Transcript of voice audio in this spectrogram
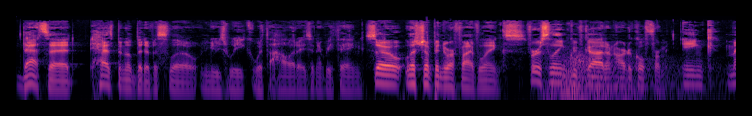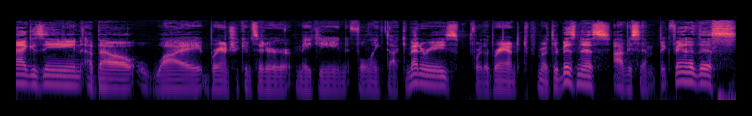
That said, has been a bit of a slow news week with the holidays and everything. So let's jump into our five links. First link, we've got an article from Inc. magazine about why brands should consider making full length documentaries for their brand to promote their business. Obviously, I'm a big fan of this,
